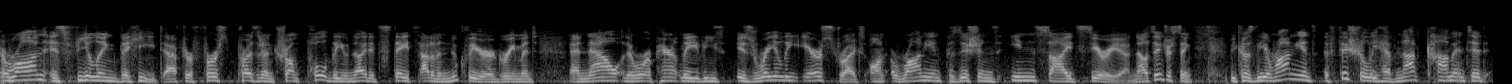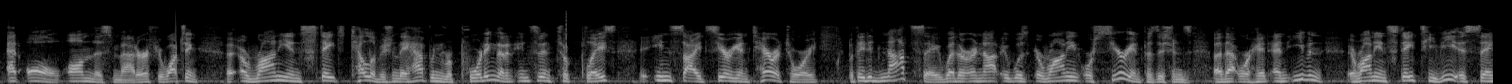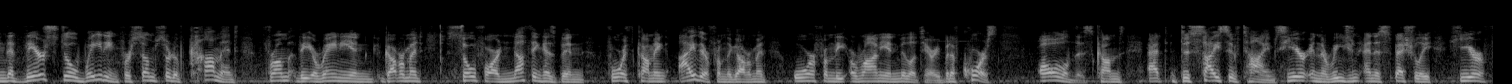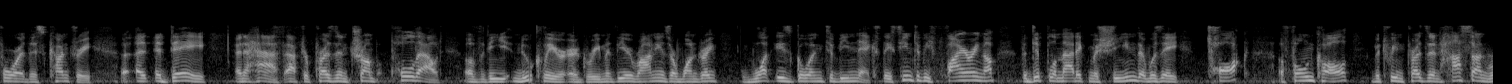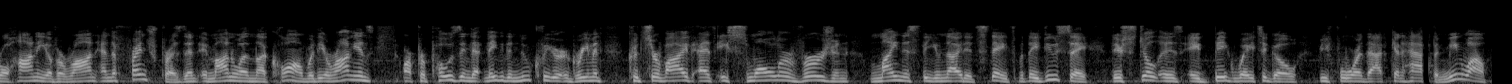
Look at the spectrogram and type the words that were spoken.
Iran is feeling the heat after first President Trump pulled the United States out of the nuclear agreement, and now there were apparently these Israeli airstrikes on Iranian positions inside Syria. Now, it's interesting because the Iranians officially have not commented at all on this matter. If you're watching uh, Iranian state television, they have been reporting that an incident took place inside Syrian territory, but they did not say whether or not it was Iranian or Syrian positions uh, that were hit. And even Iranian state TV is saying saying that they're still waiting for some sort of comment from the Iranian government. So far, nothing has been forthcoming either from the government or from the Iranian military. But of course, all of this comes at decisive times here in the region and especially here for this country. A, a, day and a half after President Trump pulled out of the nuclear agreement, the Iranians are wondering what is going to be next. They seem to be firing up the diplomatic machine. There was a talk, a phone call between President Hassan Rouhani of Iran and the French President Emmanuel Macron, where the Iranians are proposing that maybe the nuclear agreement could survive as a smaller version minus the United States. But they do say there still is a big way to go before that can happen. Meanwhile,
